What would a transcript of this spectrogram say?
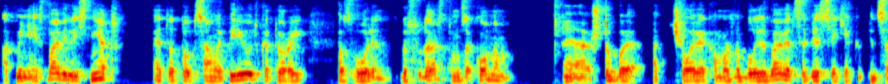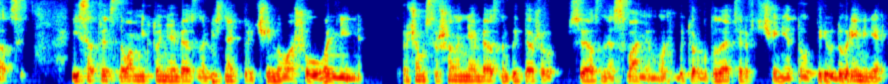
от меня избавились. Нет, это тот самый период, который позволен государством, законом, э, чтобы от человека можно было избавиться без всяких компенсаций. И, соответственно, вам никто не обязан объяснять причину вашего увольнения. Причем совершенно не обязано быть даже связанное с вами. Может быть, у работодателя в течение этого периода времени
